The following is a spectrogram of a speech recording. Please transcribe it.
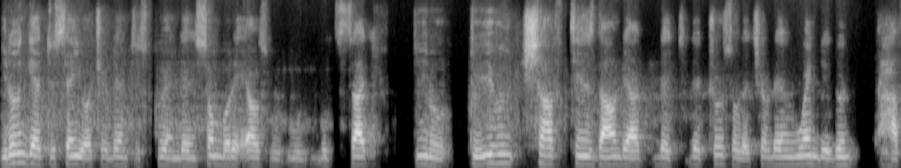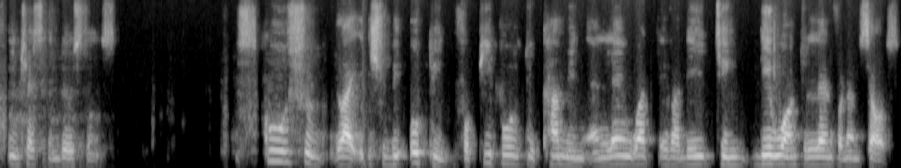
You don't get to send your children to school and then somebody else would, would, would start, you know, to even shove things down their, the, the throats of the children when they don't have interest in those things. School should like it should be open for people to come in and learn whatever they think they want to learn for themselves.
